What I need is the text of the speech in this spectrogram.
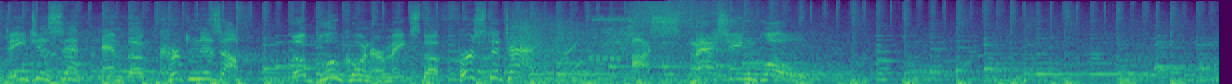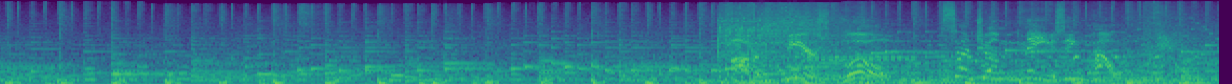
Stage is set and the curtain is up. The blue corner makes the first attack. A smashing blow. A fierce blow. Such amazing power.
